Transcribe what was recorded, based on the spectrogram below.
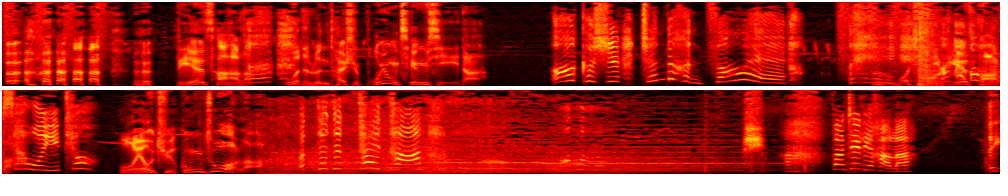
别擦了，我的轮胎是不用清洗的。啊，可是真的很脏哎！我叫你别擦了，吓我一跳。我要去工作了。泰泰泰坦，啊，放这里好了。哎。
